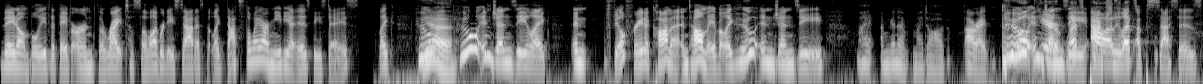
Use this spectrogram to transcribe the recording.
they don't believe that they've earned the right to celebrity status but like that's the way our media is these days like who Yeah. who in Gen Z like and feel free to comment and tell me but like who in Gen Z my I'm gonna my dog all right who Well, in here, Gen Z pause, actually like obsesses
